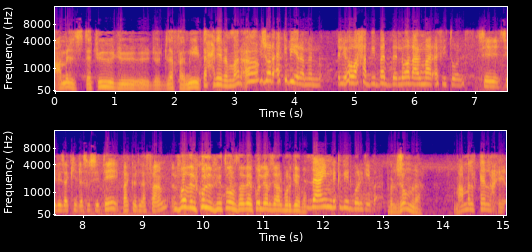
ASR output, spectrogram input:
عمل statut de la femme تحرير المرأة. جرأة كبيرة منه اللي هو حب يبدل وضع المرأة في تونس. C'est les acquis de la société, pas que de la femme. الفضل الكل في تونس هذا الكل يرجع لبورقيبة. الزعيم الكبير بورقيبة. في الجملة ما عمل كل الخير.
